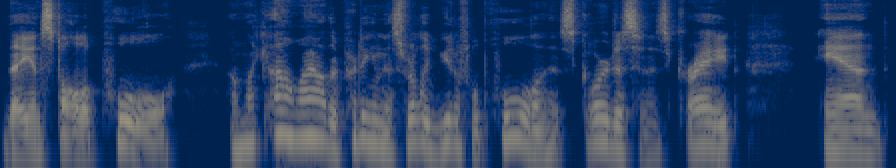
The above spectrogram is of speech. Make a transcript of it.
they installed a pool. I'm like, oh wow, they're putting in this really beautiful pool and it's gorgeous and it's great. And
